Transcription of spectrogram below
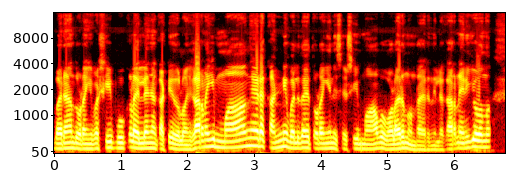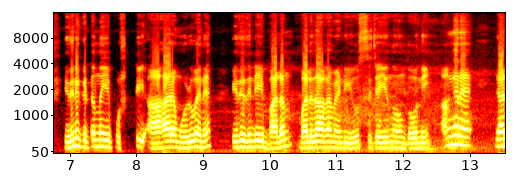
വരാൻ തുടങ്ങി. പക്ഷേ ഈ പൂക്കളെല്ലാം ഞാൻ കട്ട് ചെയ്ത് തുടങ്ങി കാരണം ഈ മാങ്ങയുടെ കണ്ണി വലുതായി തുടങ്ങിയതിന് ശേഷം ഈ മാവ് വളരുന്നുണ്ടായിരുന്നില്ല. കാരണം എനിക്ക് തോന്നുന്നു ഇതിന് കിട്ടുന്ന ഈ പുഷ്ടി ആഹാരം മുഴുവൻ ഇത് ഇതിന്റെ ഈ ഫലം വലുതാകാൻ വേണ്ടി യൂസ് ചെയ്യുന്നു എന്ന് തോന്നി. അങ്ങനെ ഞാൻ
